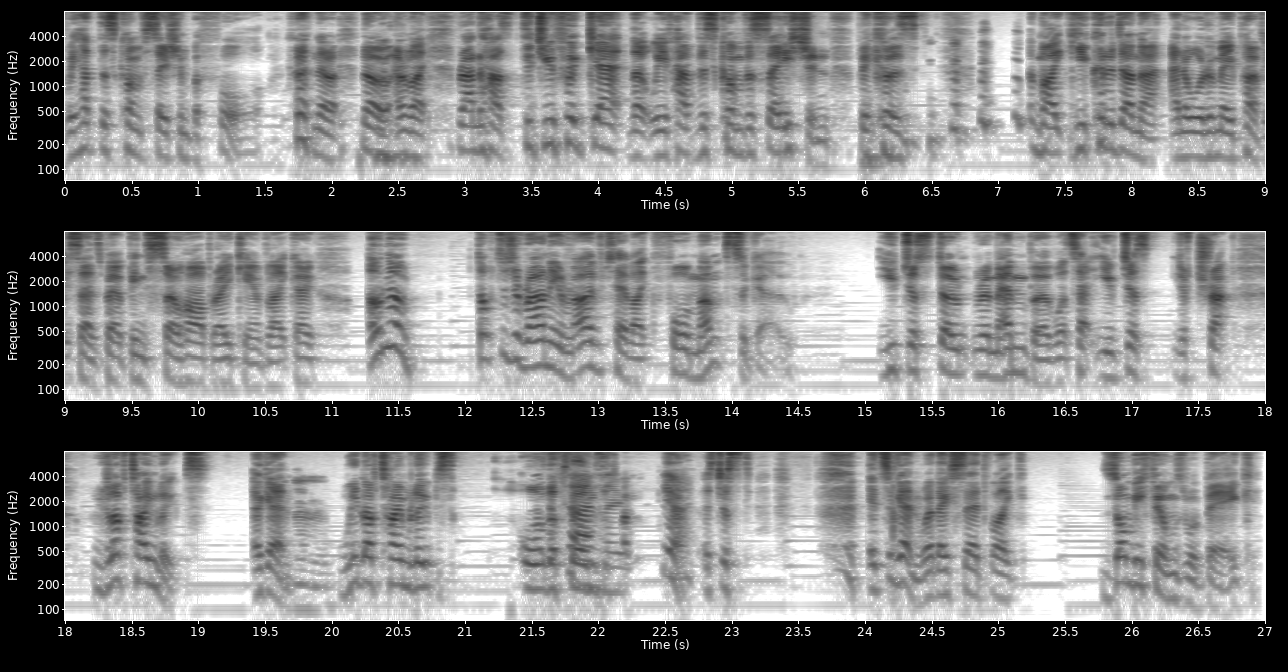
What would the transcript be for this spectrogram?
have we had this conversation before? no, no. And I'm like, Random House, did you forget that we've had this conversation? Because, Mike, you could have done that and it would have made perfect sense, but it'd been so heartbreaking of like going, oh no, Dr. Girani arrived here like four months ago. You just don't remember what's that. You just, you're trapped. We love time loops. Again, mm. we love time loops. All the Time films. loop. Yeah, it's just, it's again where they said like zombie films were big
